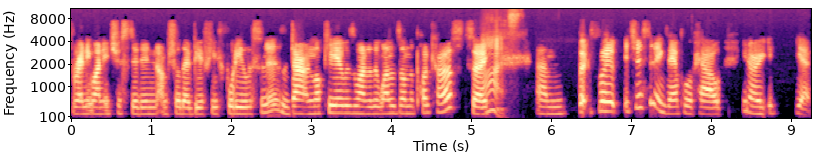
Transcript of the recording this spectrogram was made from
for anyone interested in, I'm sure there'd be a few footy listeners. Darren Lockyer was one of the ones on the podcast. So, nice. um, but for it's just an example of how you know, it, yeah,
